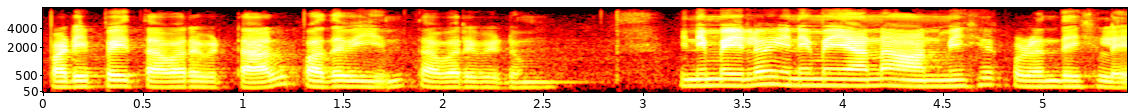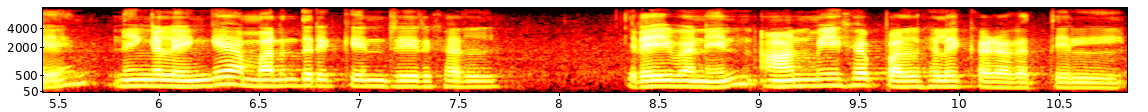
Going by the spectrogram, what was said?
படிப்பை தவறவிட்டால் பதவியும் தவறிவிடும். இனிமேலும் இனிமையான ஆன்மீக குழந்தைகளே நீங்கள் எங்கே அமர்ந்திருக்கின்றீர்கள்? இறைவனின் ஆன்மீக பல்கலைக்கழகத்தில்.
